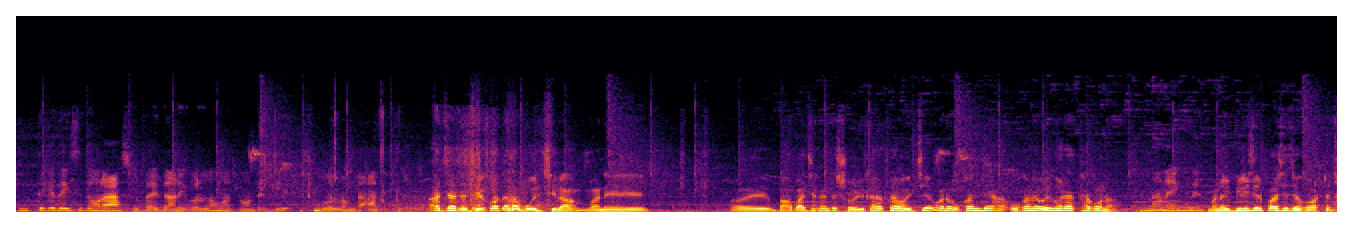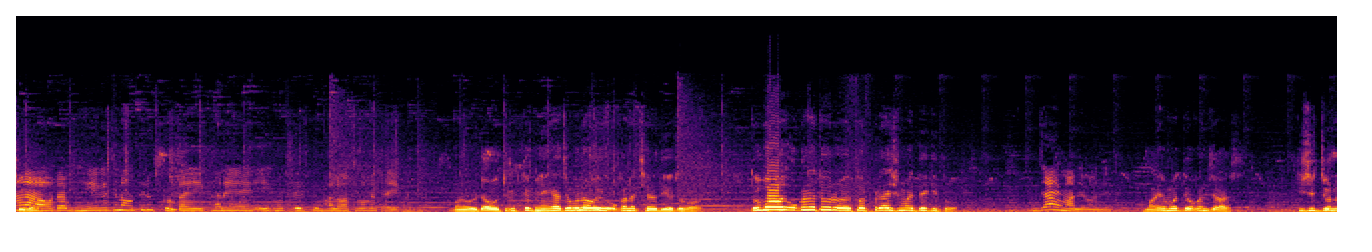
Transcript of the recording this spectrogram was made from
দূর থেকে দেখছি তোমরা আসছো তাই দাঁড়িয়ে বললাম আর তোমাদেরকে বললাম আচ্ছা আচ্ছা যে কথাটা বলছিলাম মানে বাবা যেখান থেকে শরীর খারাপটা হয়েছে মানে ওখান থেকে ওখানে ওই ঘরে আর থাকো না? না না এখানে মানে ওই ব্রিজের পাশে যে ঘরটা ছিল? না ওটা ভেঙে গেছে না অতিরিক্ত তাই এখানে এই ঘরটা একটু ভালো আছে বলে তাই এখানে। মানে ওইটা অতিরিক্ত ভেঙে গেছে বলে ওই ওখানে ছেড়ে দিয়েছে ঘর। তবুও ওখানে তোর তোর প্রায় সময় দেখি তো? যাই মাঝে মাঝে। মাঝে মধ্যে ওখানে যাস? কিসের জন্য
